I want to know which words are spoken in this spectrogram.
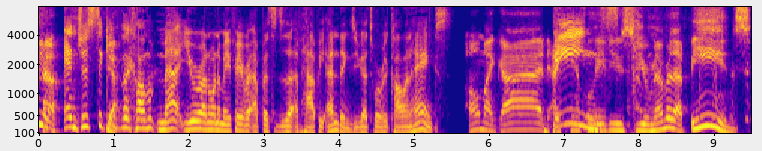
Yeah. And just to keep Yeah. the calm, Matt, you were on one of my favorite episodes of Happy Endings. You got to work with Colin Hanks. Oh my God. I can't believe you you remember that. Beans.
